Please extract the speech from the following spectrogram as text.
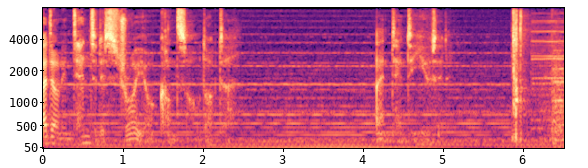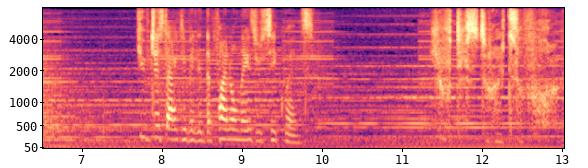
I don't intend to destroy your console, Doctor. I intend to use it. You've just activated the final laser sequence. You've destroyed the world.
